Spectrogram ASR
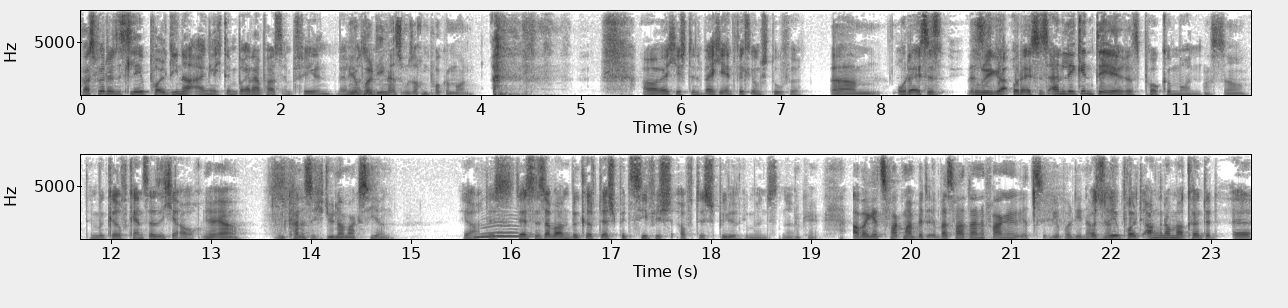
was würde das Leopoldina eigentlich dem Brennerpass empfehlen? Leopoldina ist übrigens auch ein Pokémon. So, aber welche, welche Entwicklungsstufe? Ähm, Oder ist es Rüdiger, oder ist es ein legendäres Pokémon? ach so. Den Begriff kennst du sicher auch. Ja, ja. Und kann es sich dynamaxieren. Ja, das, das ist aber ein Begriff, der spezifisch auf das Spiel gemünzt. Ne? Okay. Aber jetzt frag mal bitte, was war deine Frage jetzt, Leopoldina? Also Leopold, angenommen, man könnte, äh,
